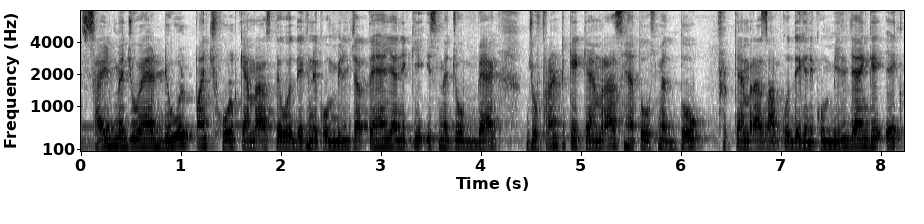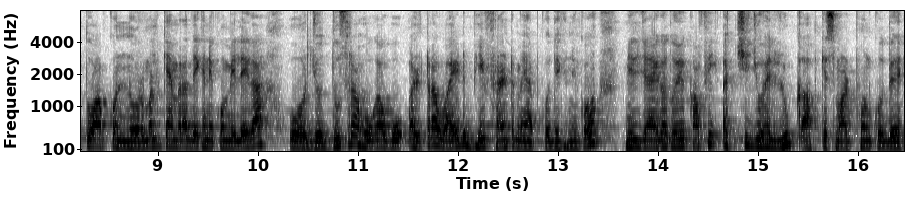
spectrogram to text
साइड में जो है ड्यूअल पंच होल कैमराज वो देखने को मिल जाते हैं। यानी कि इसमें जो बैक जो फ्रंट के कैमराज हैं तो उसमें दो कैमराज आपको देखने को मिल जाएँगे। एक तो आपको नॉर्मल कैमरा देखने को मिलेगा और जो दूसरा होगा, वो अल्ट्रा वाइड भी फ्रंट में आपको देखने को मिल जाएगा। तो ये काफ़ी अच्छी जो है लुक आपके स्मार्टफ़ोन को दे,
